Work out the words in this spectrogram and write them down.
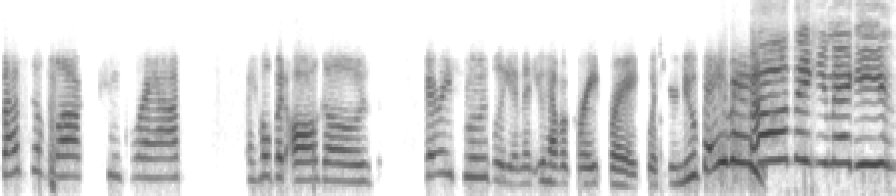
Best of luck. Congrats. I hope it all goes very smoothly and that you have a great break with your new baby. Oh, thank you, Maggie.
